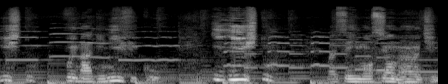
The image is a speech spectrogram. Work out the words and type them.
Isto foi magnífico. E isto vai ser emocionante.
